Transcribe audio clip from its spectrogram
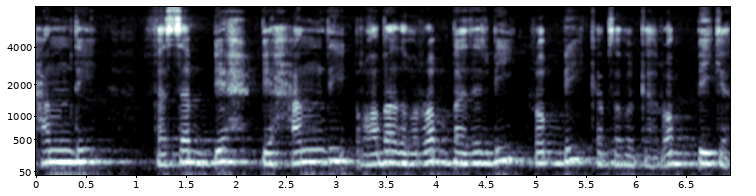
হামদি, ফাসাব্বিহ বিহামদি, রবা জবর রব্বা জিরবি, রব্বি কাব জবর কা, রব্বিকা,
